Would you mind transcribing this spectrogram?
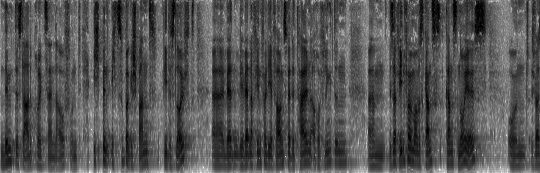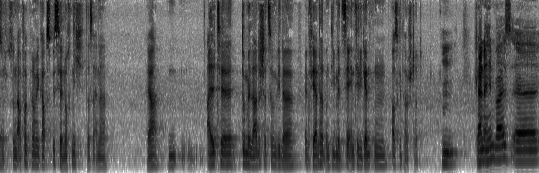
nimmt das Ladeprojekt seinen Lauf. Und ich bin echt super gespannt, wie das läuft. Äh, werden, wir werden auf jeden Fall die Erfahrungswerte teilen, auch auf LinkedIn. Ähm, ist auf jeden Fall mal was ganz, ganz Neues. Und ich weiß nicht, so eine Abwrackprämie gab es bisher noch nicht, dass einer ja, alte, dumme Ladestation wieder entfernt hat und die mit sehr intelligenten ausgetauscht hat. Hm. Kleiner Hinweis, äh,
